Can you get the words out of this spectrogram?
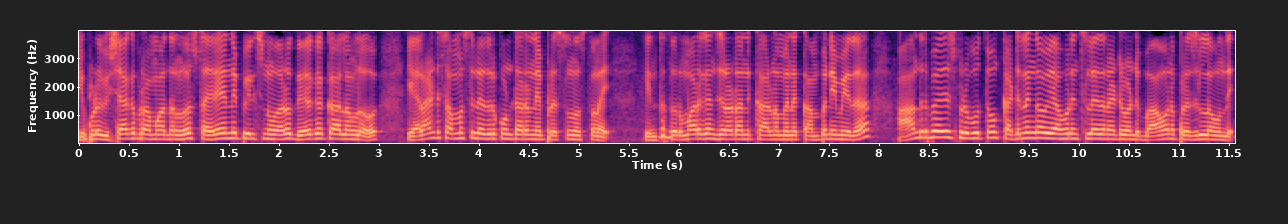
ఇప్పుడు విశాఖ ప్రమాదంలో స్టైరైన్ని పీల్చిన వారు దీర్ఘకాలంలో ఎలాంటి సమస్యలు ఎదుర్కొంటారనే ప్రశ్నలు వస్తున్నాయి. ఇంత దుర్మార్గం జరగడానికి కారణమైన కంపెనీ మీద ఆంధ్రప్రదేశ్ ప్రభుత్వం కఠినంగా వ్యవహరించలేదనేటువంటి భావన ప్రజల్లో ఉంది.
